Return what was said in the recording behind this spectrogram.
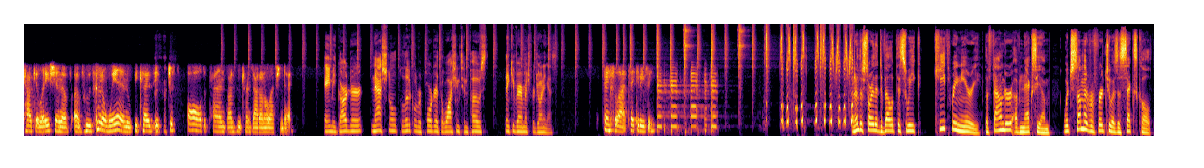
calculation of of who's going to win because it just all depends on who turns out on election day. Amy Gardner, national political reporter at the Washington Post. Thank you very much for joining us. Thanks a lot. Take it easy. Another story that developed this week Keith Raniere, the founder of NXIVM, which some have referred to as a sex cult,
